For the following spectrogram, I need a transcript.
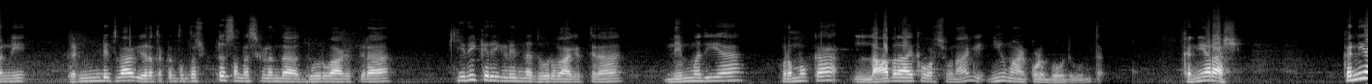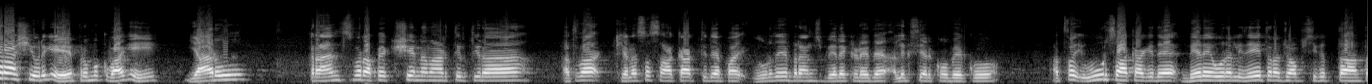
ಬನ್ನಿ. ಖಂಡಿತವಾಗಿ ಇರತಕ್ಕಂಥದ್ದಷ್ಟು ಸಮಸ್ಯೆಗಳಿಂದ ದೂರವಾಗುತ್ತೀರಾ? ಕಿರಿಕಿರಿಗಳಿಂದ ದೂರವಾಗಿರ್ತೀರಾ? ನೆಮ್ಮದಿಯ ಪ್ರಮುಖ ಲಾಭದಾಯಕ ವರ್ಷವನ್ನಾಗಿ ನೀವು ಮಾಡಿಕೊಳ್ಬಹುದು ಅಂತ. ಕನ್ಯಾ ರಾಶಿ. ಕನ್ಯಾ ರಾಶಿಯವರಿಗೆ ಪ್ರಮುಖವಾಗಿ ಯಾರು ಟ್ರಾನ್ಸ್ಫರ್ ಅಪೇಕ್ಷೆಯನ್ನು ಮಾಡ್ತಿರ್ತೀರಾ? ಅಥವಾ ಕೆಲಸ ಸಾಕಾಗ್ತಿದೆಪ್ಪ ಇವ್ರದೇ ಬ್ರಾಂಚ್ ಬೇರೆ ಕಡೆ ಇದೆ, ಅಲ್ಲಿಗೆ ಸೇರ್ಕೋಬೇಕು. ಅಥವಾ ಇವ್ರು ಸಾಕಾಗಿದೆ, ಬೇರೆ ಊರಲ್ಲಿ ಇದೇ ಥರ ಜಾಬ್ ಸಿಗುತ್ತಾ ಅಂತ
